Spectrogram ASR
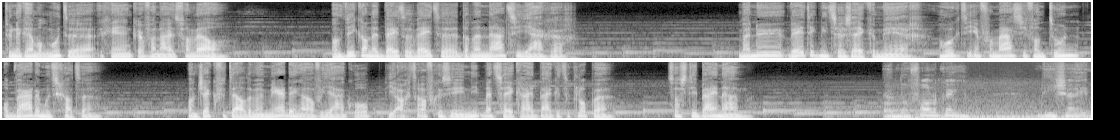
Toen ik hem ontmoette, ging ik ervan uit van wel. Want wie kan dit beter weten dan een natiejager? Maar nu weet ik niet zo zeker meer hoe ik die informatie van toen op waarde moet schatten. Want Jack vertelde me meer dingen over Jacob die achteraf gezien niet met zekerheid blijken te kloppen. Zoals die bijnaam. De bevolking die zei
